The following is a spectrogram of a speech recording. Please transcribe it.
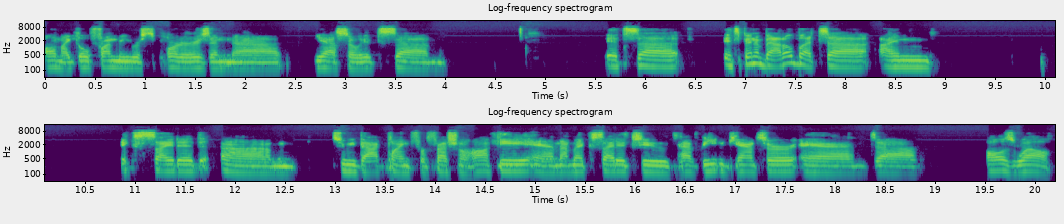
all my GoFundMe supporters. And uh, yeah, so it's, um, it's, it's been a battle, but I'm excited um, to be back playing professional hockey, and I'm excited to have beaten cancer and uh, all is well.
